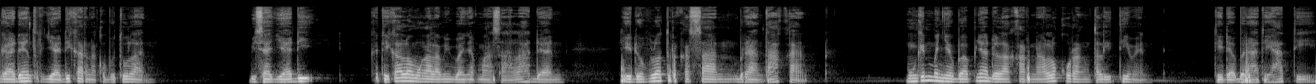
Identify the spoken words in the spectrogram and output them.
gak ada yang terjadi karena kebetulan. Bisa jadi, ketika lo mengalami banyak masalah dan hidup lo terkesan berantakan, mungkin penyebabnya adalah karena lo kurang teliti, men. Tidak berhati-hati,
